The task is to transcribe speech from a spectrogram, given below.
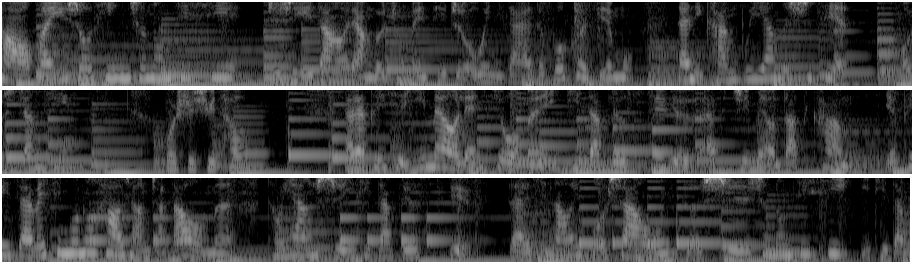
好，欢迎收听《声东击西》，这是一档两个驻美记者为你带来的播客节目，带你看不一样的世界。我是张晶，我是徐涛。大家可以写 email 联系我们 etwstudio at gmail dot com，也可以在微信公众号上找到我们，同样是 etwstudio。在新浪微博上，我们则是声东击西 etw。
